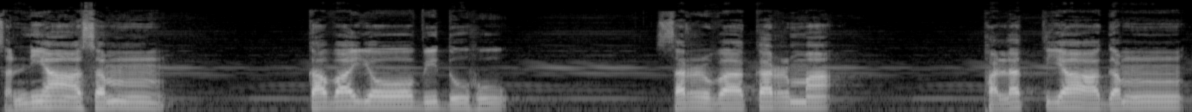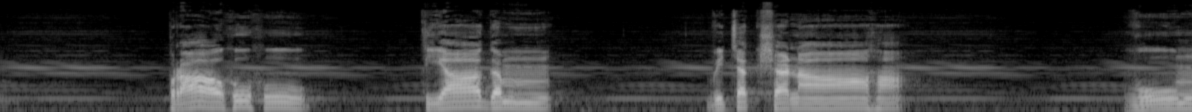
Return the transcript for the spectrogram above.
सन्न्यासं सर्वकर्म फलत्यागं प्राहुः त्यागं विचक्षणाः। ஓம்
